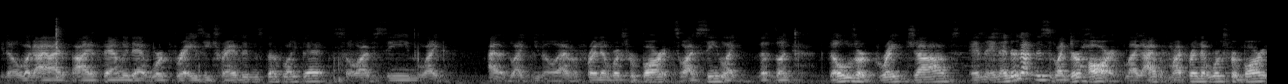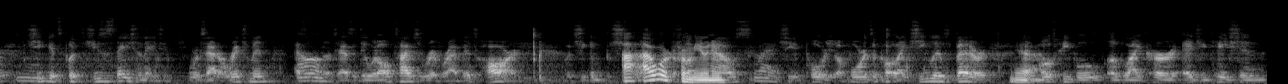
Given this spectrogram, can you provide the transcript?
You know, like I I have family that work for AC Transit and stuff like that, so I've seen like I like you know I have a friend that works for BART, so I've seen like the, like those are great jobs, and, and, and they're not necessarily like they're hard. Like I my friend that works for BART, mm. she gets put she's a station agent. She works out of Richmond, has, Oh. to, has to deal with all types of riffraff. It's hard. But she can. She I- can I work afford a from fucking uni. House. Right. She afford, affords a car. Like she lives better Yeah. than most people of like her education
